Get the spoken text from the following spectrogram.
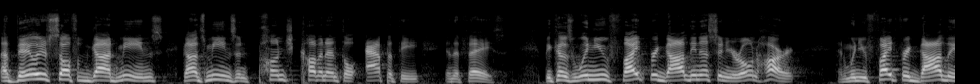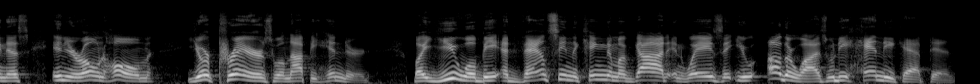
avail yourself of God means, God's means, and punch covenantal apathy in the face. Because when you fight for godliness in your own heart, and when you fight for godliness in your own home, your prayers will not be hindered, but you will be advancing the kingdom of God in ways that you otherwise would be handicapped in.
